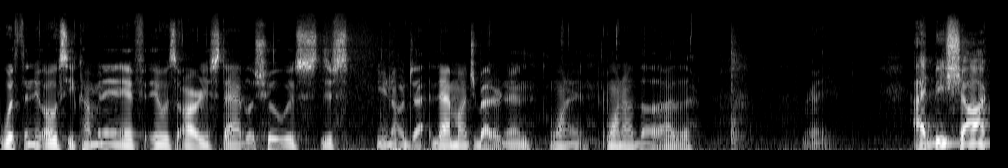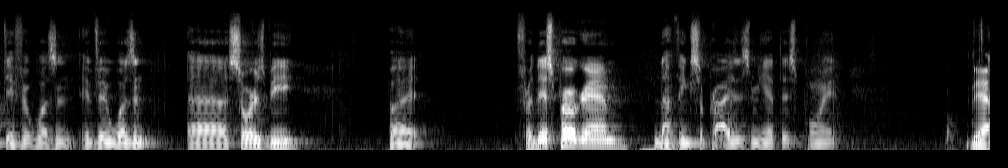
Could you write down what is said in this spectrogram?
with the new OC coming in. If it was already established who was just you know that much better than one one of the other. Right. I'd be shocked if it wasn't if it wasn't uh, Sorsby, but for this program, nothing surprises me at this point. Yeah,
